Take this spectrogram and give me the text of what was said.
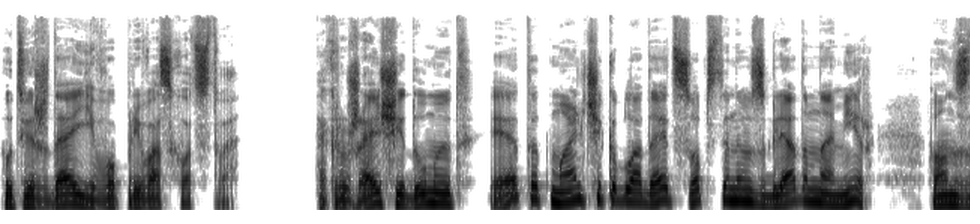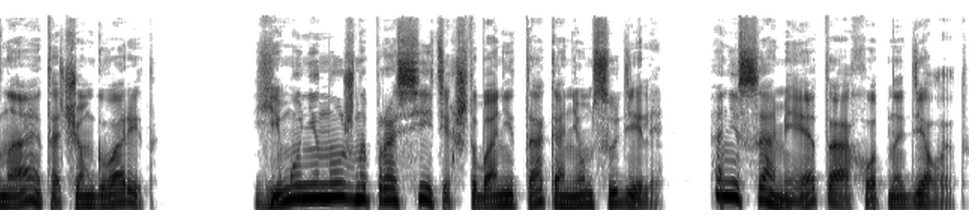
утверждая его превосходство. Окружающие думают, этот мальчик обладает собственным взглядом на мир, он знает, о чем говорит. Ему не нужно просить их, чтобы они так о нем судили. Они сами это охотно делают.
